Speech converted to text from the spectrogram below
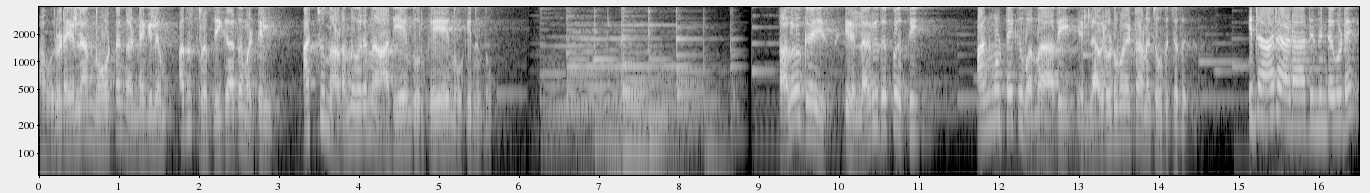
അവരുടെ എല്ലാം നോട്ടം കണ്ടെങ്കിലും അത് ശ്രദ്ധിക്കാത്ത മട്ടിൽ അച്ചു നടന്നു വരുന്ന ആദിയെയും ദുർഗയെയും നോക്കി നിന്നു. ഹലോ ഗൈസ് എല്ലാവരും ഇതെപ്പോ എത്തി? അങ്ങോട്ടേക്ക് വന്ന ആദി എല്ലാവരോടുമായിട്ടാണ് ചോദിച്ചത്. ഇതാരാടാ ആദി നിന്റെ കൂടെ?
